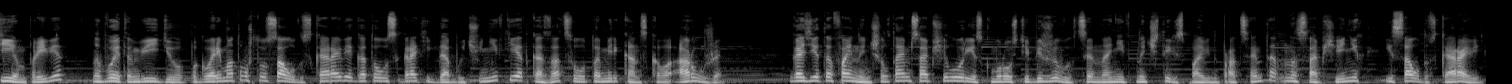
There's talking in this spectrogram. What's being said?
Всем привет! В этом видео поговорим о том, что Саудовская Аравия готова сократить добычу нефти и отказаться от американского оружия. Газета Financial Times сообщила о резком росте биржевых цен на нефть на 4,5% на сообщениях из Саудовской Аравии.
